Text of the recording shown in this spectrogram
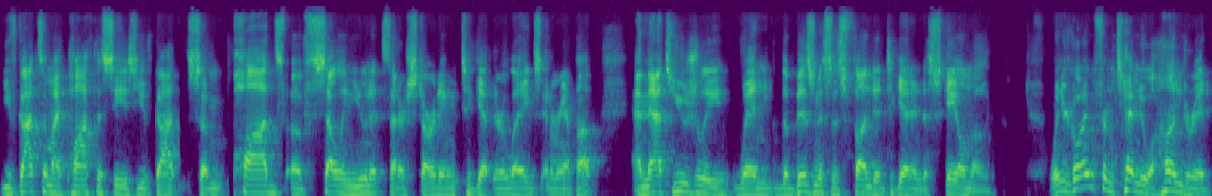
you've got some hypotheses, you've got some pods of selling units that are starting to get their legs and ramp up. And that's usually when the business is funded to get into scale mode. When you're going from 10 to 100,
